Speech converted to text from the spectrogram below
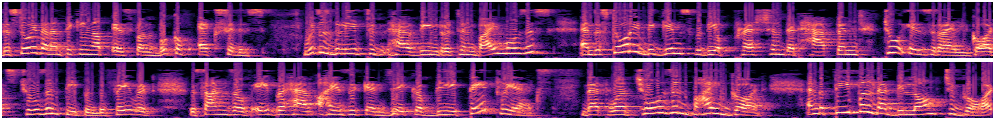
the story that I'm picking up is from the book of Exodus, which is believed to have been written by Moses. And the story begins with the oppression that happened to Israel, God's chosen people, the favorite, the sons of Abraham, Isaac, and Jacob, the patriarchs that were chosen by God. And the people that belonged to God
